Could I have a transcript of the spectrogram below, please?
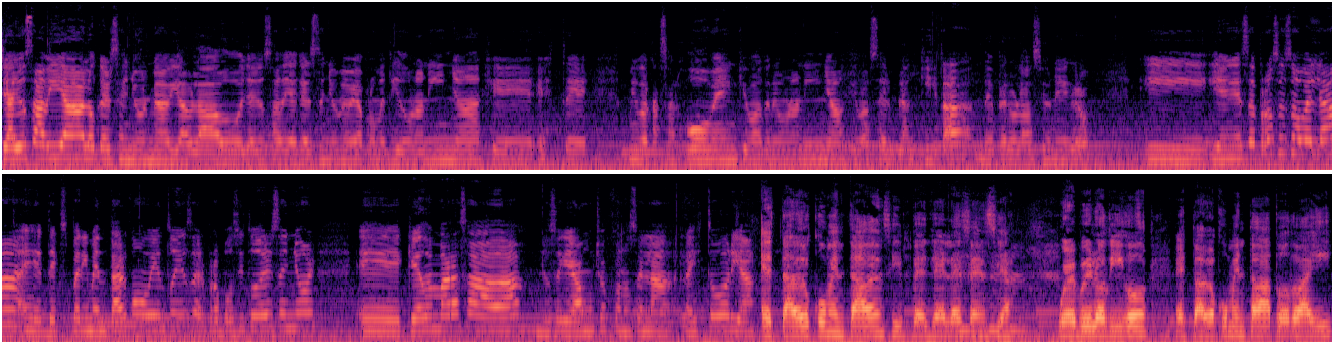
ya yo sabía lo que el Señor me había hablado, ya yo sabía que el Señor me había prometido una niña, que este me iba a casar joven, que iba a tener una niña que iba a ser blanquita, de pelo lacio negro. Y, en ese proceso, ¿verdad? Eh, de experimentar, como bien tú dices, el propósito del Señor, eh, quedo embarazada. Yo sé que ya muchos conocen la, la historia. Está documentada en sin perder la esencia. Vuelvo y lo digo, está documentada todo ahí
